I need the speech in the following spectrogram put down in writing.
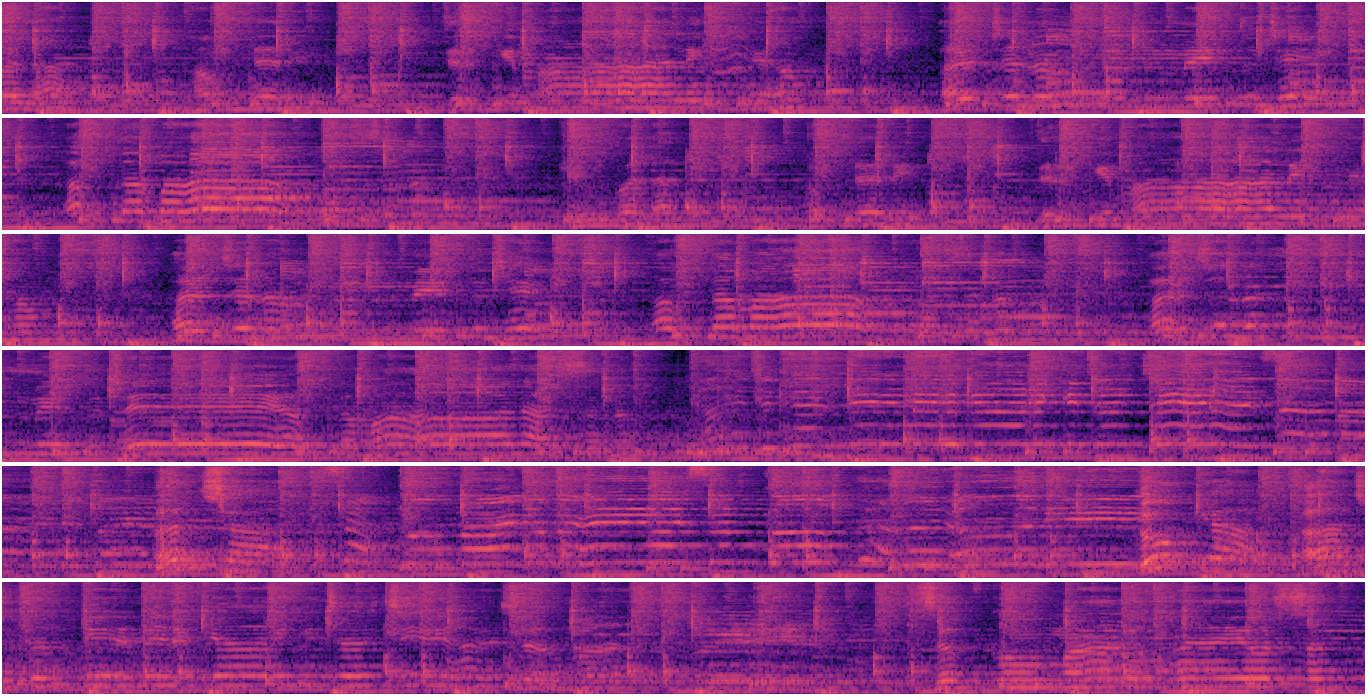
भला हम डरे दिल के मालिक हम। हर जन्म में तुझे अपना बाप सनम क्यों बना हम डरे दिल के मालिक हम। हर जन्म में तुझे अपना मान person.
